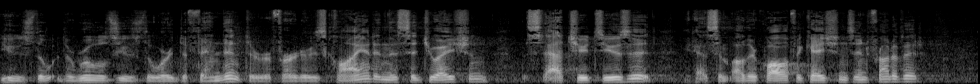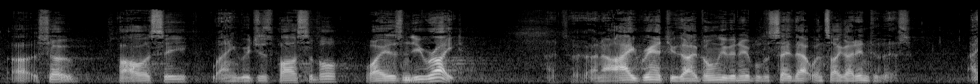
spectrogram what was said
use the, the rules use the word defendant to refer to his client in this situation. The statutes use it. It has some other qualifications in front of it. Uh, so, policy, language is possible. Why isn't he right? And I grant you that I've only been able to say that once I got into this. I,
